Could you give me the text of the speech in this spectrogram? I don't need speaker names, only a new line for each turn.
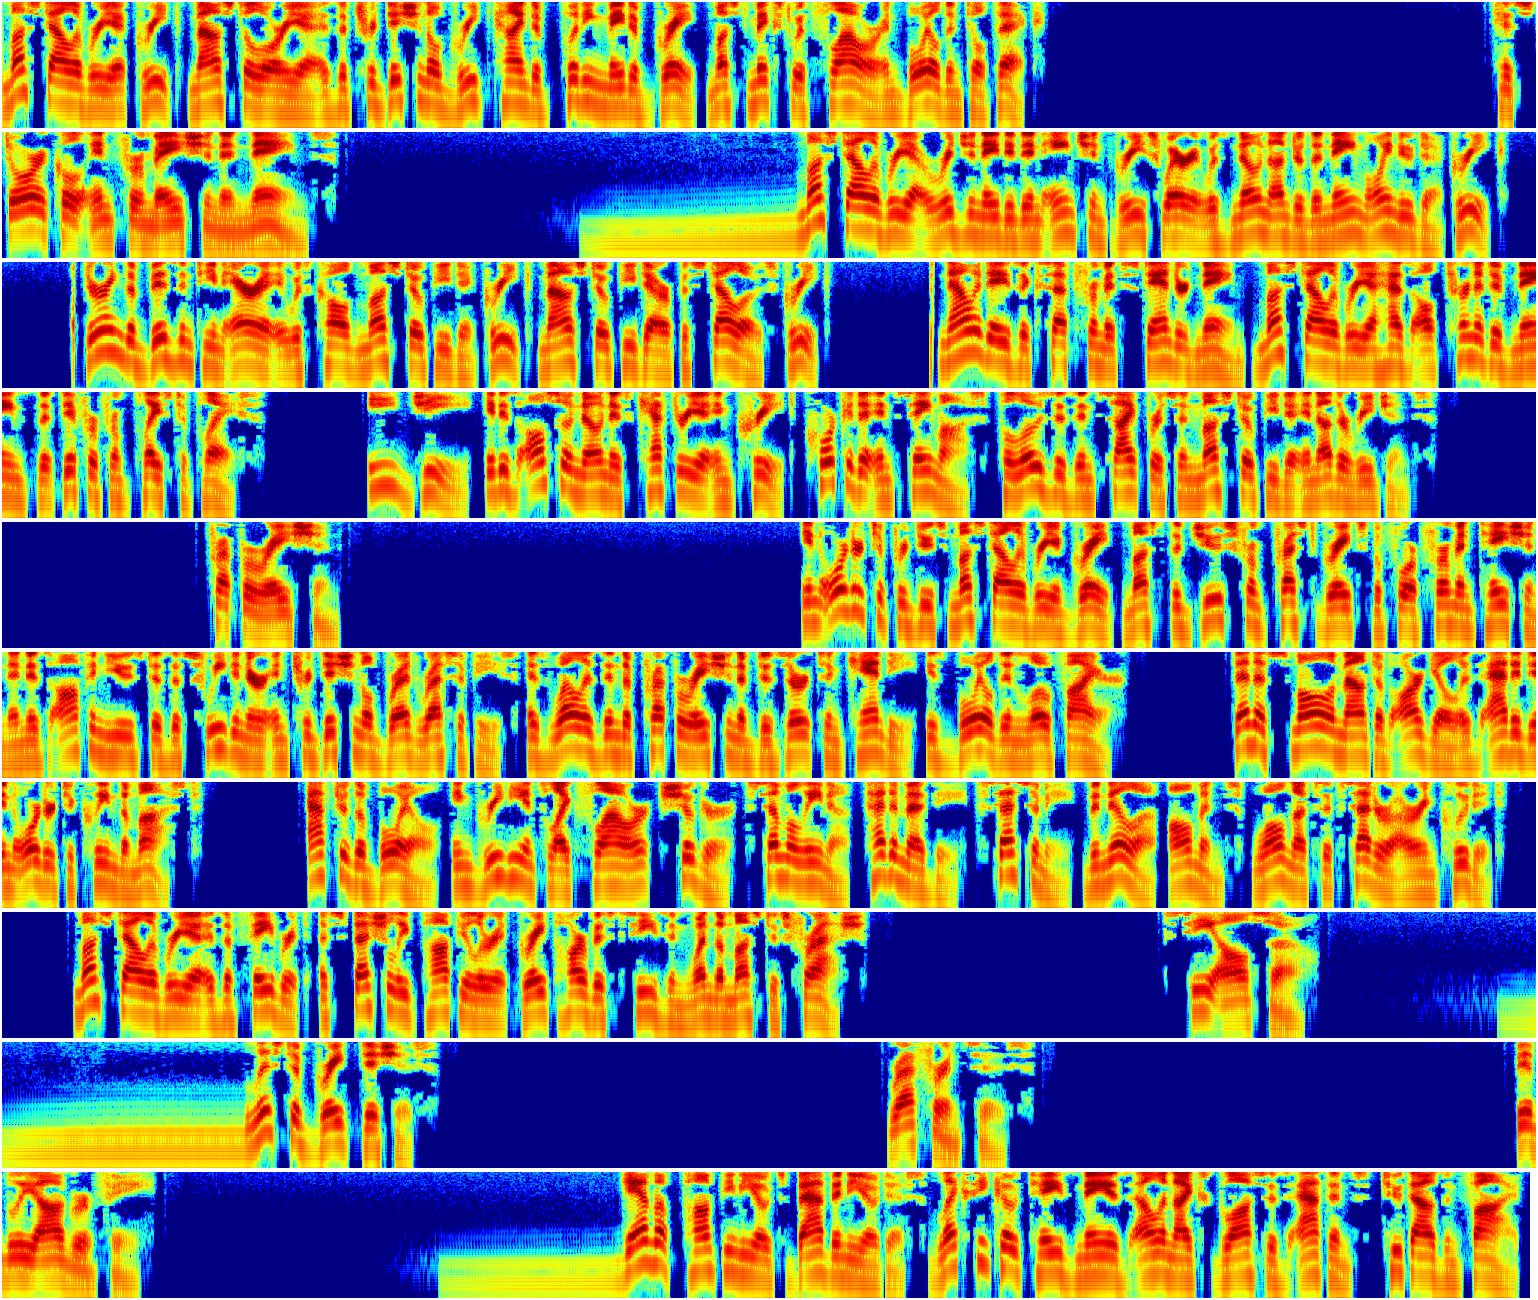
Mustalivria Greek, is a traditional Greek kind of pudding made of grape must mixed with flour and boiled until thick.
Historical information and names
Mustalivria originated in ancient Greece where it was known under the name Oinouta Greek. During the Byzantine era it was called Mustopita Greek, Maustopita or Pastelos Greek. Nowadays except from its standard name, Mustalivria has alternative names that differ from place to place. E.g., it is also known as Kefteria in Crete, Korkata in Samos, Pelosas in Cyprus and Mustopita in other regions.
Preparation
in order to produce mustalivria grape must the juice from pressed grapes before fermentation and is often used as a sweetener in traditional bread recipes, as well as in the preparation of desserts and candy, is boiled in low fire. Then a small amount of argil is added in order to clean the must. After the boil, ingredients like flour, sugar, semolina, petimezi, sesame, vanilla, almonds, walnuts etc. are included. Mustalivria is a favorite, especially popular at grape harvest season when the must is fresh.
See also.
List of grape dishes.
References. Bibliography
Gamma Pompiniotes Babiniotis, Lexico tes Neas Ellenix Glosses Athens, 2005.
